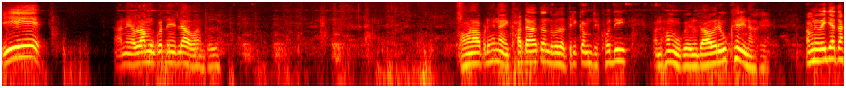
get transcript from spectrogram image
એ! આને હલામું કરી દે એટલે આ વાંધો જો હમણાં આપણે છે ને, ખાડા હતા ને તો બધા ત્રિકમથી ખોદી અને હમું કર્યું તો આ વળી ઉખેરી નાખે. હમણાં વહી જતા?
